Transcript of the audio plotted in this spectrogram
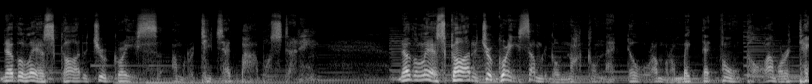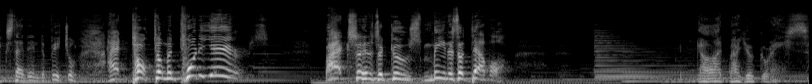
Nevertheless, God, at your grace, I'm going to teach that Bible study. Nevertheless, God, at your grace, I'm going to go knock on that door. I'm going to make that phone call. I'm going to text that individual. I hadn't talked to him in 20 years. Backslid as a goose, mean as a devil. But God, by your grace,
